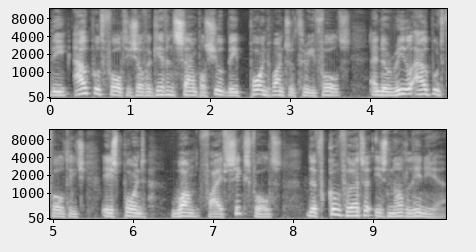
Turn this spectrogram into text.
the output voltage of a given sample should be 0.123 volts and the real output voltage is 0.156 volts, the converter is not linear.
